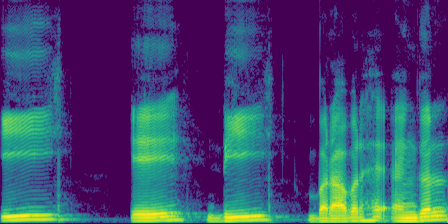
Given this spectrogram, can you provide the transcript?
ई, ए, डी बराबर है एंगल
